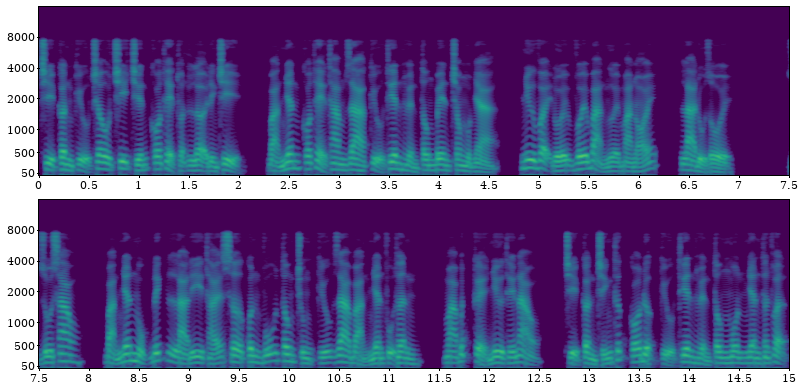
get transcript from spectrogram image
Chỉ cần cựu châu chi chiến có thể thuận lợi đình chỉ bản nhân có thể tham gia cựu thiên huyền tông bên trong một nhà, như vậy đối với bản người mà nói, là đủ rồi. Dù sao, bản nhân mục đích là đi thái sơ quân vũ tông chúng cứu ra bản nhân phụ thân, mà bất kể như thế nào, chỉ cần chính thức có được cựu thiên huyền tông môn nhân thân phận,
